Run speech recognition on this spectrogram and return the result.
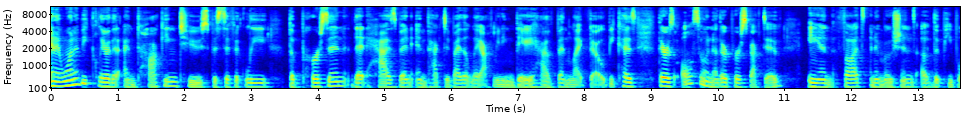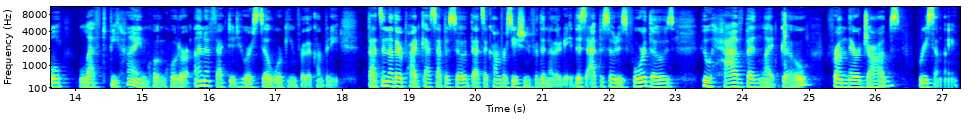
And I want to be clear that I'm talking to specifically the person that has been impacted by the layoff, meaning they have been let go, because there's also another perspective and thoughts and emotions of the people left behind, quote unquote, or unaffected who are still working for the company. That's another podcast episode. That's a conversation for another day. This episode is for those who have been let go from their jobs recently.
